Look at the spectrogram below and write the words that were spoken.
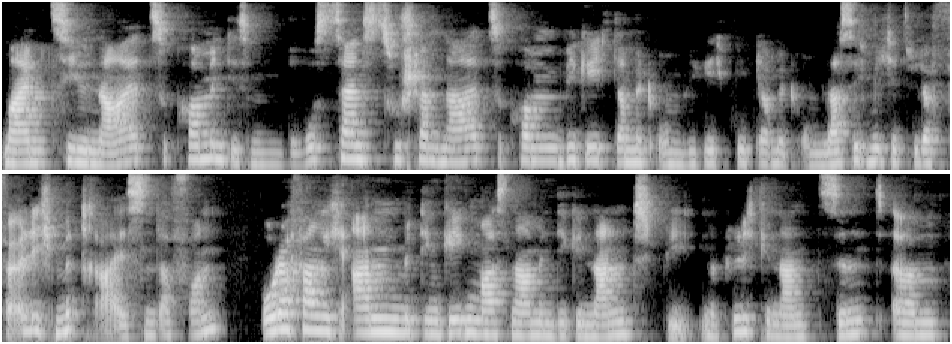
meinem Ziel nahe zu kommen, diesem Bewusstseinszustand nahe zu kommen. Wie gehe ich damit um? Wie gehe ich gut damit um? Lasse ich mich jetzt wieder völlig mitreißen davon? Oder fange ich an, mit den Gegenmaßnahmen, die genannt, die natürlich genannt sind, ähm,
